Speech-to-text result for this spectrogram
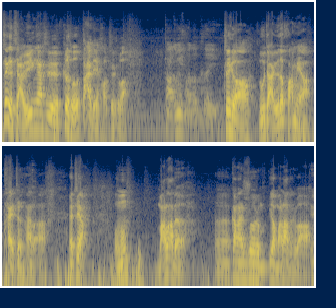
这个甲鱼应该是个头大一点好吃是吧？大中小都可以。这个啊卤甲鱼的画面啊太震撼了啊！哎，这样我们麻辣的，呃，刚才是说是要麻辣的是吧？啊，对，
